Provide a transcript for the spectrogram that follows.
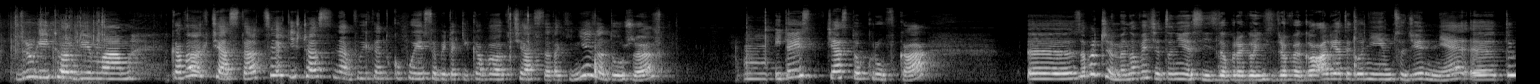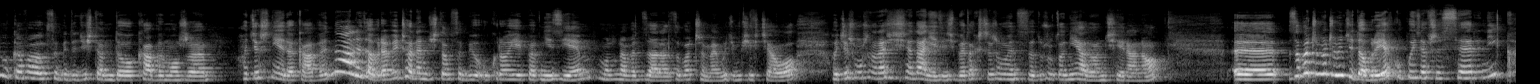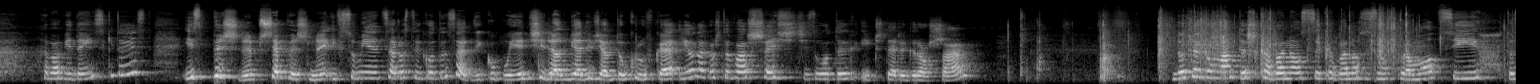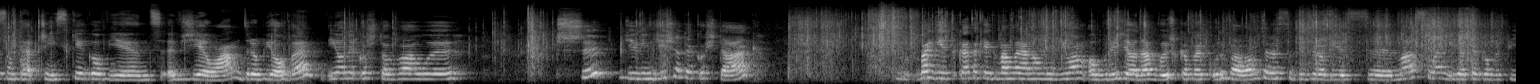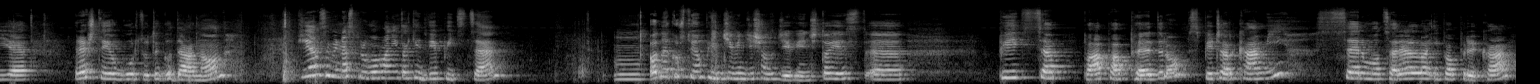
W drugiej torbie mam kawałek ciasta. Co jakiś czas na weekend kupuję sobie taki kawałek ciasta, taki nie za duży. Mm, I to jest ciasto krówka. Yy, zobaczymy, no wiecie, to nie jest nic dobrego, nic zdrowego, ale ja tego nie jem codziennie, yy, tylko kawałek sobie do gdzieś tam do kawy może, chociaż nie do kawy, no ale dobra, wieczorem gdzieś tam sobie ukroję i pewnie zjem, może nawet zaraz, zobaczymy, jak będzie mi się chciało, chociaż muszę na razie śniadanie zjeść, bo tak szczerze mówiąc za dużo to nie jadłam dzisiaj rano. Yy, zobaczymy, czy będzie dobry, ja kupuję zawsze sernik, chyba wiedeński to jest, jest pyszny, przepyszny i w sumie coraz tylko ten sernik kupuję, dzisiaj dla odmiany wziąłam tą krówkę i ona kosztowała 6 zł i 4 grosze. Do tego mam też kabanosy. Kabanosy są w promocji. To są Tarczyńskiego, więc wzięłam drobiowe i one kosztowały 3,90 jakoś tak. Bagietka, tak jak Wam rano mówiłam, ogryziona, bo już kawałek urwałam. Teraz sobie zrobię z masłem i do tego wypiję resztę jogurtu, tego Danon. Wzięłam sobie na spróbowanie takie dwie pizze. Mm, One kosztują 5,99. To jest... E, Pizza Papa Pedro z pieczarkami, ser mozzarella i papryka.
